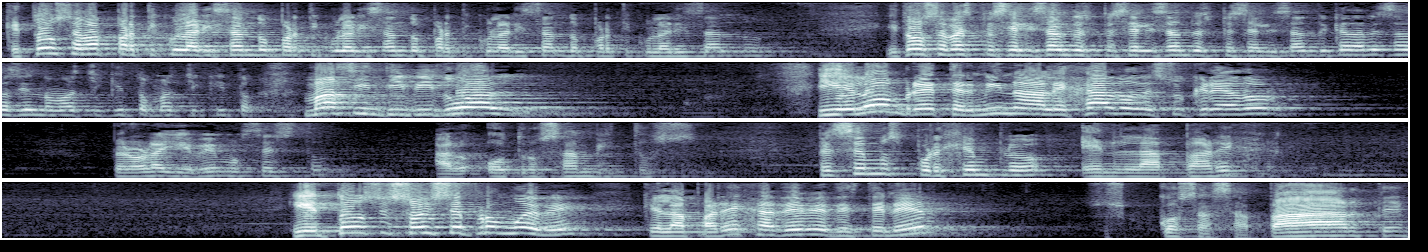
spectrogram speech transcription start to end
que todo se va particularizando, particularizando, particularizando, particularizando. Y todo se va especializando, especializando, especializando. Y cada vez se va haciendo más chiquito, más chiquito, más individual. Y el hombre termina alejado de su creador. Pero ahora llevemos esto a otros ámbitos. Pensemos, por ejemplo, en la pareja. Y entonces hoy se promueve que la pareja debe de tener sus cosas aparte,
